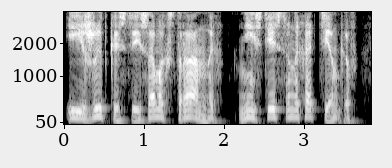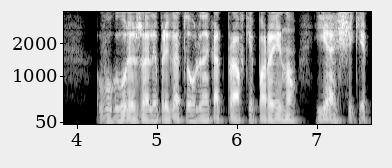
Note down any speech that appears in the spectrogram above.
и жидкостей самых странных, неестественных оттенков. В углу лежали приготовленные к отправке по Рейну ящики.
